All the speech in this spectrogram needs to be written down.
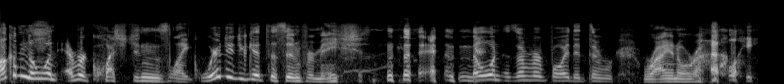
How come no one ever questions like where did you get this information? and no one has ever pointed to Ryan O'Reily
